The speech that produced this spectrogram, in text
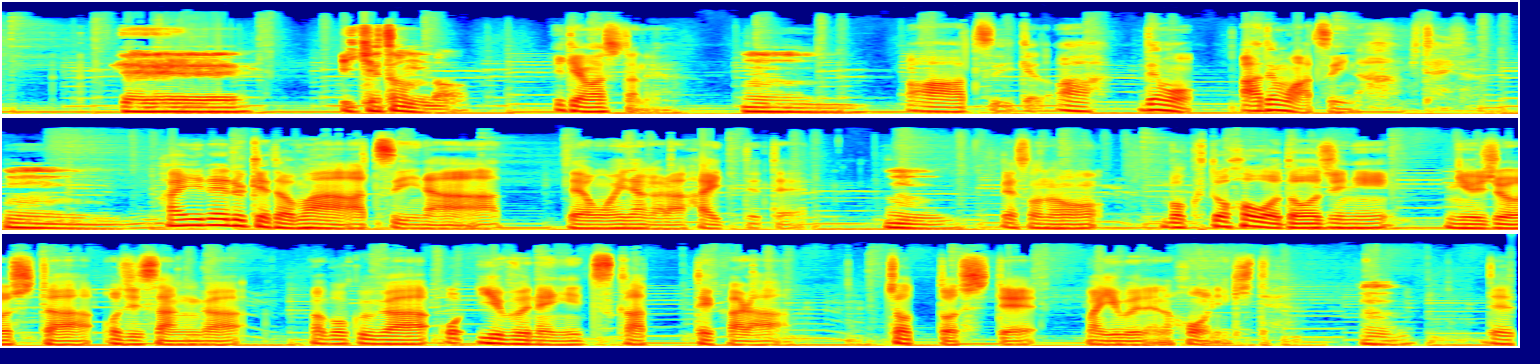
へえ、いけたんだ。いけましたね。うん。ああ、暑いけど、あでも、あでも暑いな、みたいな。うん。入れるけど、まあ暑いなって思いながら入ってて。うん。で、その、僕とほぼ同時に入場したおじさんが、まあ、僕がお湯船に浸かってから、ちょっとして、まあ、湯船の方に来て。うん。で、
